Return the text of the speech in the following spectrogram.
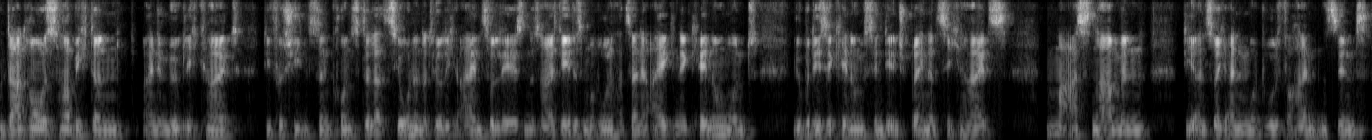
Und daraus habe ich dann eine Möglichkeit, die verschiedensten Konstellationen natürlich einzulesen. Das heißt, jedes Modul hat seine eigene Kennung und über diese Kennung sind die entsprechenden Sicherheitsmaßnahmen, die an solch einem Modul vorhanden sind,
